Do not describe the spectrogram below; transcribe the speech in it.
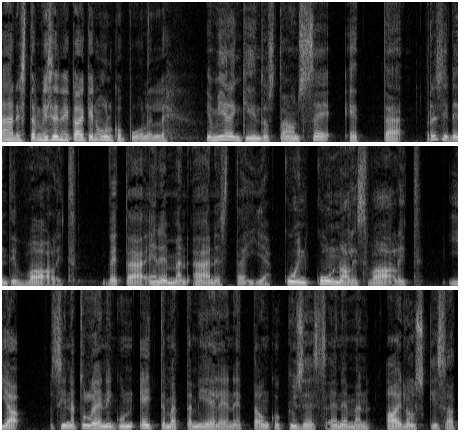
äänestämisen ja kaiken ulkopuolelle. Ja mielenkiintoista on se, että presidentin vaalit vetää enemmän äänestäjiä kuin kunnallisvaalit. Ja siinä tulee niin kuin eittämättä mieleen, että onko kyseessä enemmän idolskisat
